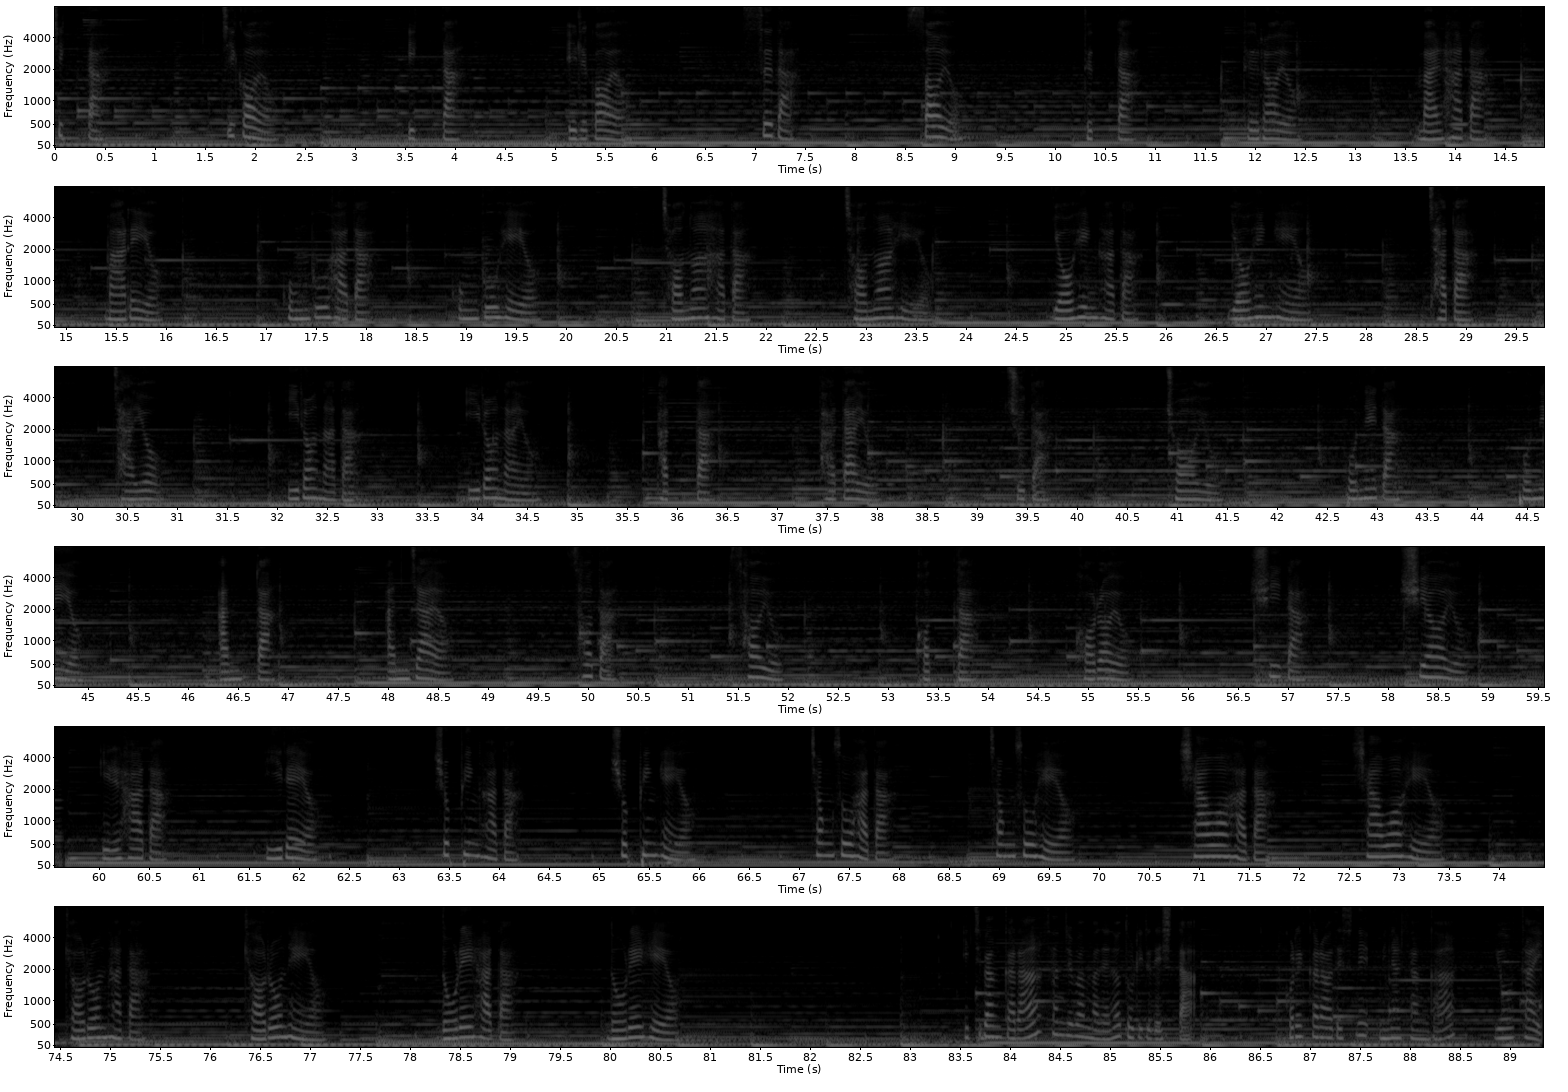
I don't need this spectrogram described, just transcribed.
찍다 찍어요. 읽다 읽어요. 쓰다 써요. 듣다 들어요. 말하다 말해요. 공부하다 공부해요. 전화하다 전화해요. 여행하다 여행해요. 자다 자요 일어나다. 일어나요. 받다. 받아요. 주다. 줘요. 보내다. 보내요. 앉다. 앉아요. 서다. 서요. 걷다. 걸어요. 쉬다. 쉬어요. 일하다 일해요 쇼핑하다 쇼핑해요 청소하다 청소해요 샤워하다 샤워해요 결혼하다 결혼해요 노래하다 노래해요 1番から30番までのドリルでしたこれからはですね皆さんが用態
